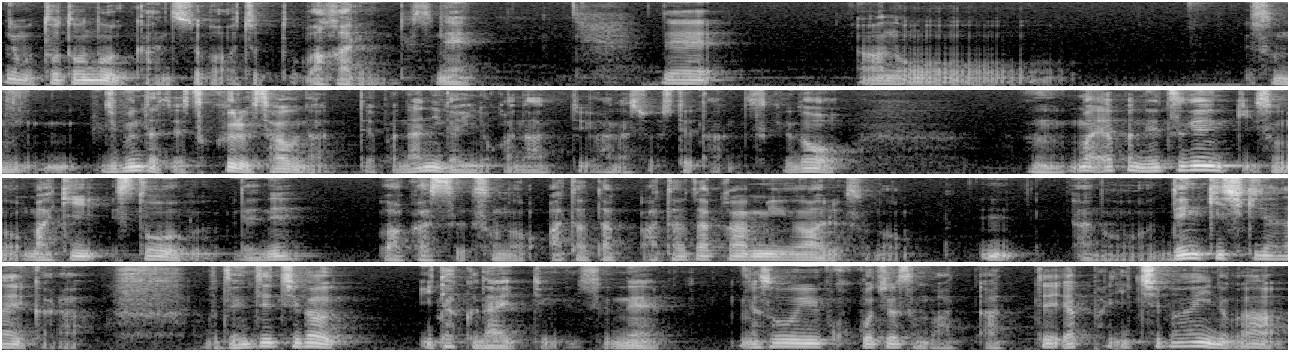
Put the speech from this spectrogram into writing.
でも整う感じとかはちょっと分かるんですね。であのその自分たちで作るサウナってやっぱ何がいいのかなっていう話をしてたんですけど、うんまあ、やっぱ熱源機その薪ストーブでね沸かすその温温かみがあるそのあの電気式じゃないから全然違う痛くないっていうんですよね。そういう心地よさもあってやっぱり一番いいのが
